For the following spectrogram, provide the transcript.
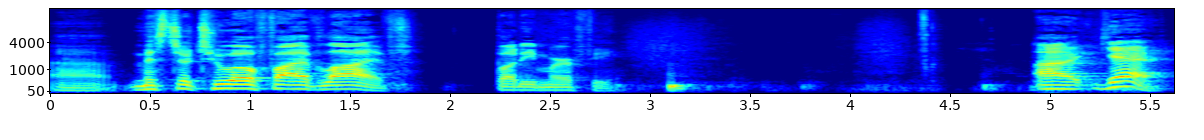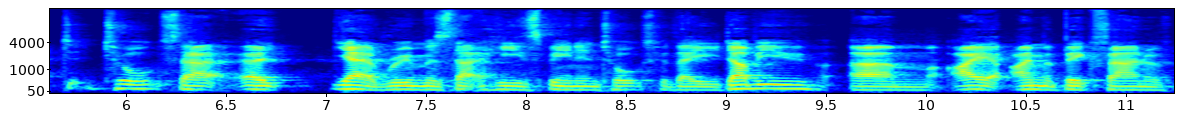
uh, Mr. 205 Live, Buddy Murphy. Uh, yeah, talks that. Yeah, rumors that he's been in talks with AEW. Um, I I'm a big fan of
